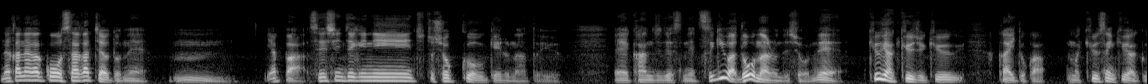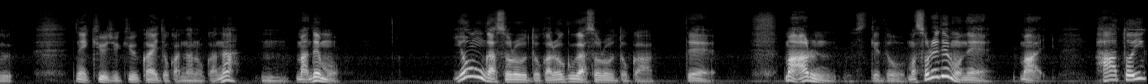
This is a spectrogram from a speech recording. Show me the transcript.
なかなかこう下がっちゃうとね、うん。やっぱ精神的にちょっとショックを受けるなという、えー、感じですね。次はどうなるんでしょうね。999回とか、まあ、9999回とかなのかな。うん、まあでも4が揃うとか6が揃うとかってまああるんですけど、まあ、それでもねまあハート1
